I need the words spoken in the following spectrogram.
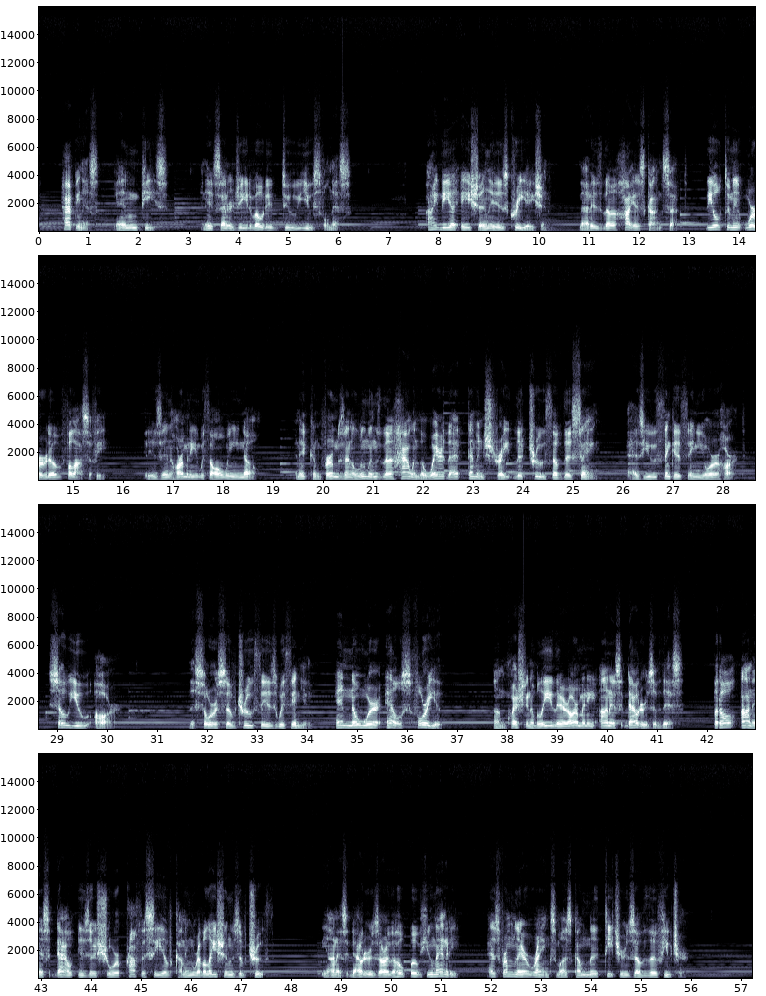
happiness, and peace, and its energy devoted to usefulness. Ideation is creation. That is the highest concept, the ultimate word of philosophy. It is in harmony with all we know and it confirms and illumines the how and the where that demonstrate the truth of the saying, As you thinketh in your heart, so you are. The source of truth is within you, and nowhere else for you. Unquestionably, there are many honest doubters of this, but all honest doubt is a sure prophecy of coming revelations of truth. The honest doubters are the hope of humanity, as from their ranks must come the teachers of the future.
